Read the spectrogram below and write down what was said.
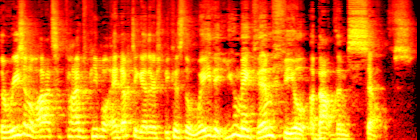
The reason a lot of times people end up together is because the way that you make them feel about themselves.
